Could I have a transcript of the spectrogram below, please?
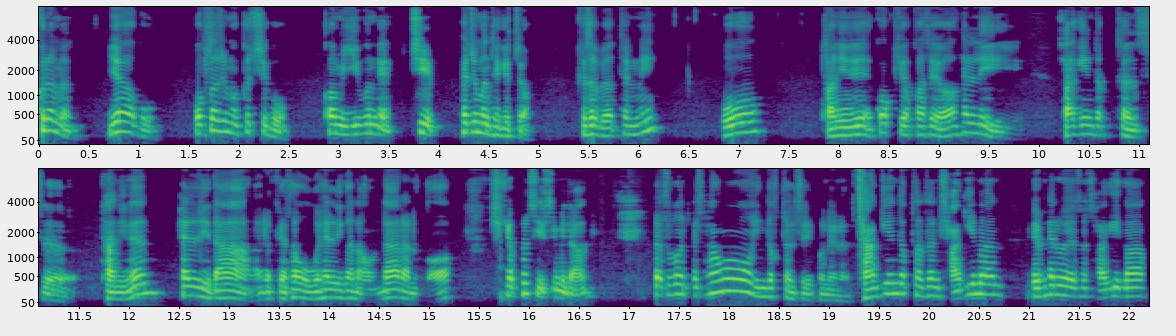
그러면 얘하고 없어지면 끝이고 그럼 2분의 10 해주면 되겠죠. 그래서 몇 헨리? 5 단위는 꼭 기억하세요. 헨리. 자기 인덕턴스 단위는 헨리다. 이렇게 해서 5헨리가 나온다라는 거 쉽게 풀 수 있습니다. 자, 두 번째 상호 인덕턴스 이번에는 자기 인덕턴스는 자기만 회로해서 자기가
